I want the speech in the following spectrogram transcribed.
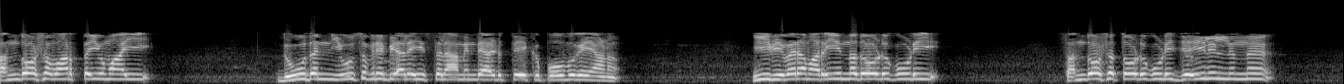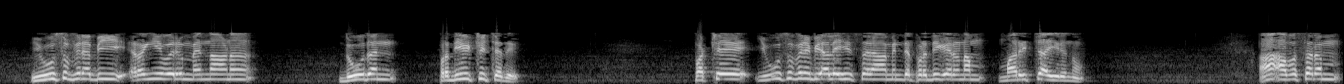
സന്തോഷവാർത്തയുമായി ദൂതൻ യൂസുഫ് നബി അലഹിസ്സലാമിന്റെ അടുത്തേക്ക് പോവുകയാണ്. ഈ വിവരം അറിയുന്നതോടുകൂടി സന്തോഷത്തോടുകൂടി ജയിലിൽ നിന്ന് യൂസുഫ് നബി ഇറങ്ങി വരും എന്നാണ് ദൂതൻ പ്രതീക്ഷിച്ചത്. പക്ഷേ യൂസുഫ് നബി അലഹിസ്സലാമിന്റെ പ്രതികരണം മറിച്ചായിരുന്നു. ആ അവസരം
